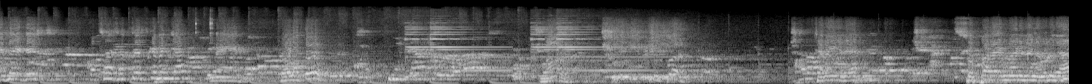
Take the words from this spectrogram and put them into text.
ಐಸಾ ಟೇಸ್ಟ್ अच्छा सा टेस्ट करेंगे आप थोड़ा तो ವಾವ್ ಸೂಪರ್ ಚೆನ್ನಾಗಿದೆ ಸೂಪರ್ ಆಗಿ ಮಾಡಿದ್ದಾನೆ ಹುಡುಗ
